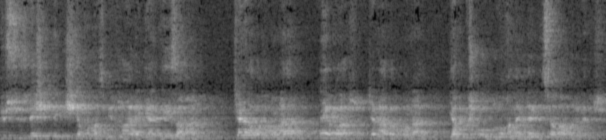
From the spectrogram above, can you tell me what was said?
güçsüzleşip de iş yapamaz bir hale geldiği zaman Cenab-ı Hak ona ne yapar? Cenab-ı Hak ona yapmış olduğu amellerin sevabını verir.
